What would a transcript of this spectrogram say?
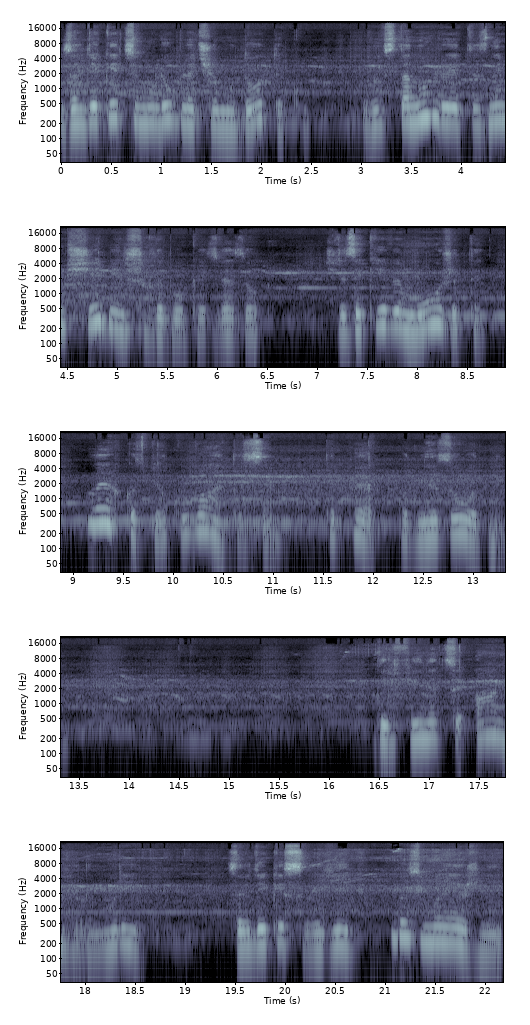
Завдяки цьому люблячому дотику ви встановлюєте з ним ще більш глибокий зв'язок, через який ви можете легко спілкуватися тепер одне з одним. Дельфіни це ангели морів, завдяки своїй безмежній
